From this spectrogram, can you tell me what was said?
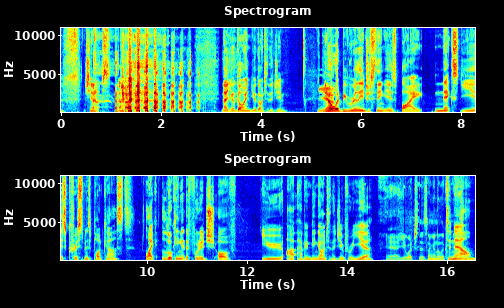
Chin ups. no, you're going. You're going to the gym. You know what would be really interesting is by next year's Christmas podcast, like looking at the footage of you uh, having been going to the gym for a year Yeah, you watch this. I'm gonna look to amazing. now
